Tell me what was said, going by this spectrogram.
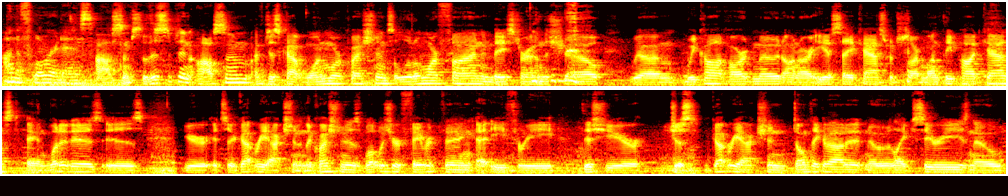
on the floor it is. Awesome. So this has been awesome. I've just got one more question. It's a little more fun and based around the show. We, um, we call it hard mode on our ESA cast, which is our monthly podcast. And what it is is your it's a gut reaction. And the question is, what was your favorite thing at E3 this year? Just gut reaction. Don't think about it. No like series. No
